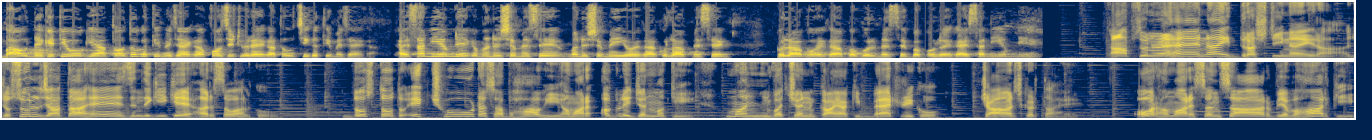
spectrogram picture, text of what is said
भाव नेगेटिव हो गया तो अधोगति में जाएगा पॉजिटिव रहेगा तो ऊँची गति में जाएगा। ऐसा नियम नहीं है कि मनुष्य में से, मनुष्य में ही होएगा, गुलाब में से गुलाब होएगा, बबुल में से बबुल होएगा, ऐसा नियम नहीं है। आप सुन रहे हैं नई दृष्टि, नई राह, जो सुलझाता है ज़िंदगी के हर सवाल को। दोस्तों तो एक छोटा सा भाव ही हमारे अगले जन्म की मन, वचन, काया की बैटरी को चार्ज करता है और हमारे संसार व्यवहार की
